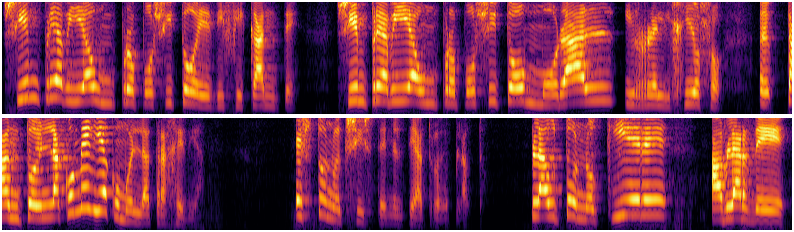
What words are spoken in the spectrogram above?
siempre había un propósito edificante, siempre había un propósito moral y religioso, eh, tanto en la comedia como en la tragedia. Esto no existe en el teatro de Plauto. Plauto no quiere hablar de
